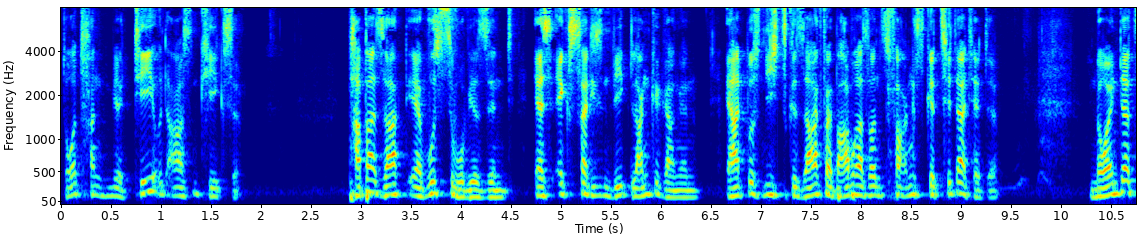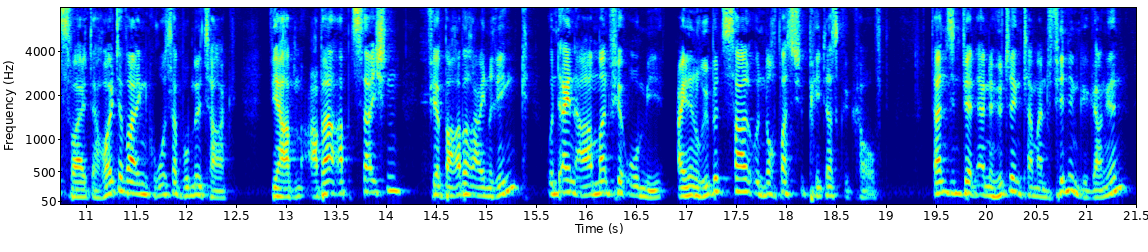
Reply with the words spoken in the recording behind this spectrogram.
Dort tranken wir Tee und aßen Kekse. Papa sagt, er wusste, wo wir sind. Er ist extra diesen Weg lang gegangen. Er hat bloß nichts gesagt, weil Barbara sonst vor Angst gezittert hätte. Neunter Zweiter. Heute war ein großer Bummeltag. Wir haben Aber-Abzeichen, für Barbara ein Ring und ein Armband für Omi, einen Rübezahl und noch was für Peters gekauft. Dann sind wir in eine Hütte in Klammern Finnen gegangen.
